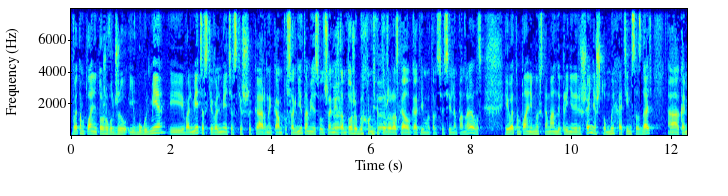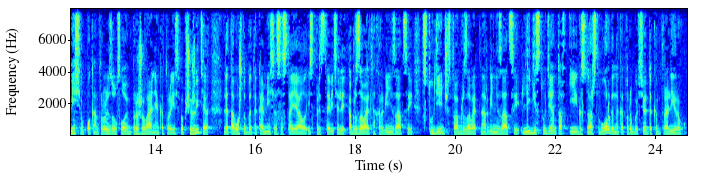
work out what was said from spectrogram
В этом плане тоже вот жил и в Бугульме, и в Альметьевске. В Альметьевске шикарный кампус огни там есть, вот Шамиль да. там тоже был, он да. мне тоже рассказывал, как ему там все сильно понравилось. И в этом плане мы с командой приняли решение, что мы хотим создать а, комиссию по контролю за условиями проживания, которая есть в общежитиях, для того, чтобы эта комиссия состояла из представителей образовательных организаций, студенчества образовательной организации, лиги студентов и государственного органа, который бы все это контролировал.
